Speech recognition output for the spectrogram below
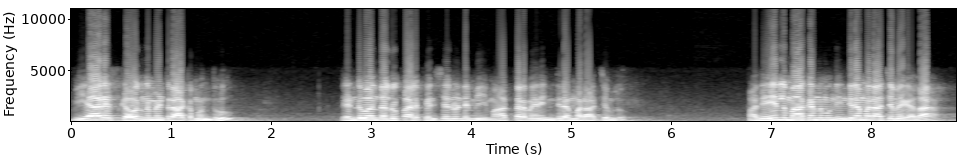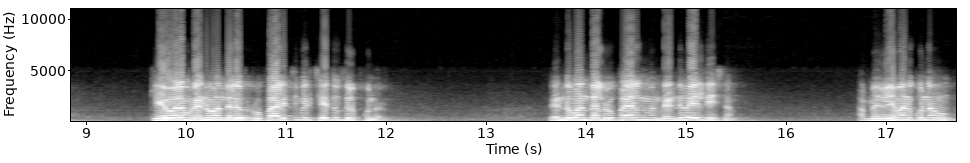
బీఆర్ఎస్ గవర్నమెంట్ రాకముందు రెండు వందల రూపాయల పెన్షన్ ఉండే మీ మహత్తరమైన ఇందిరమ్మ రాజ్యంలో. పదేళ్ళు మాకన్నా ముందు ఇందిరమ్మ రాజ్యమే కదా? కేవలం రెండు వందల రూపాయలు ఇచ్చి మీరు చేతులు దులుపుకున్నారు. రెండు వందల రూపాయలను మేము రెండు వేలు చేసినాం అప్పుడు మేము ఏమనుకున్నాం?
